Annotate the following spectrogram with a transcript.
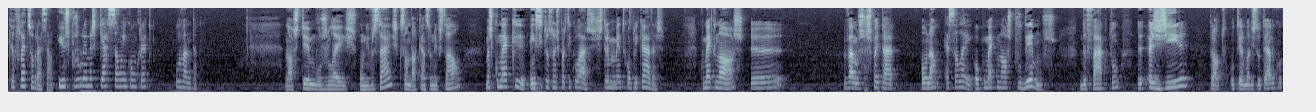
Que reflete sobre a ação. E os problemas que a ação em concreto levanta. Nós temos leis universais, que são de alcance universal, mas como é que, em situações particulares, extremamente complicadas, como é que nós eh, vamos respeitar ou não essa lei? Ou como é que nós podemos, de facto, eh, agir, pronto, o termo aristotélico,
